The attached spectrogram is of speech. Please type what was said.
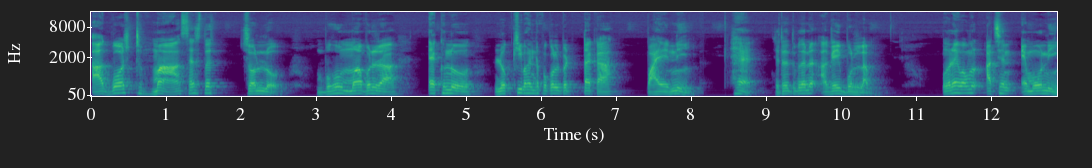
আগস্ট মাস আসতে চলল। বহু মা বোনেরা এখনও লক্ষ্মী ভাণ্ডার প্রকল্পের টাকা পায়নি। হ্যাঁ যেটা তোমাদের আগেই বললাম। অনেক বামন আছেন এমনই।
